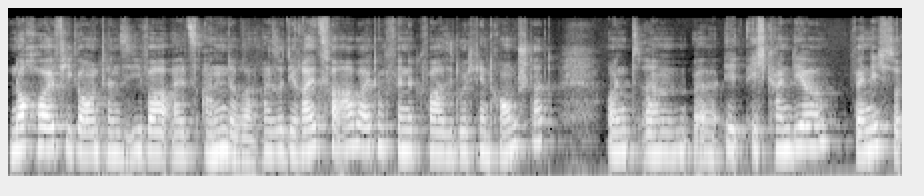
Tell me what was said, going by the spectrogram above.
noch häufiger intensiver als andere. Also die Reizverarbeitung findet quasi durch den Traum statt. Und ähm, äh, ich kann dir, wenn ich so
